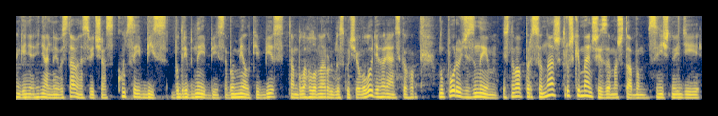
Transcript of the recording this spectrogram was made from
геніальної вистави на свій час. Куций біс, або дрібний біс, або мелкий біс. Там була головна роль блискучого Володі Гарянського. Ну поруч з ним існував персонаж трошки менший за масштабом сценічної дії.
